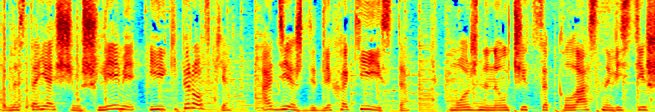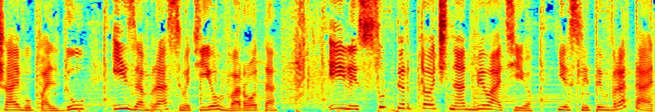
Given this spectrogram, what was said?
В настоящем шлеме и экипировке, одежде для хоккеиста. Можно научиться классно вести шайбу по льду и забрасывать ее в ворота. Или супер точно отбивать ее, если ты вратарь.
